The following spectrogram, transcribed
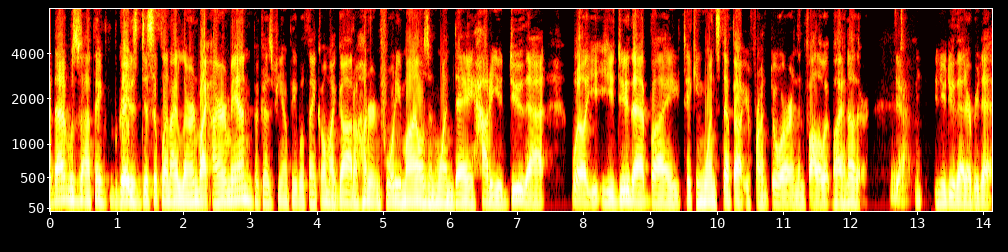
that was, I think, the greatest discipline I learned by Ironman because, you know, people think, oh my God, 140 miles in one day. How do you do that? Well, you, you do that by taking one step out your front door and then follow it by another. Yeah. And you do that every day.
